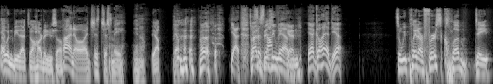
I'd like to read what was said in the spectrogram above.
I wouldn't be that too hard on yourself. I know. I just just me. You know. Yeah. Yeah. Yeah. So I had a busy weekend. Yeah. Go ahead. Yeah. So we played our first club date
